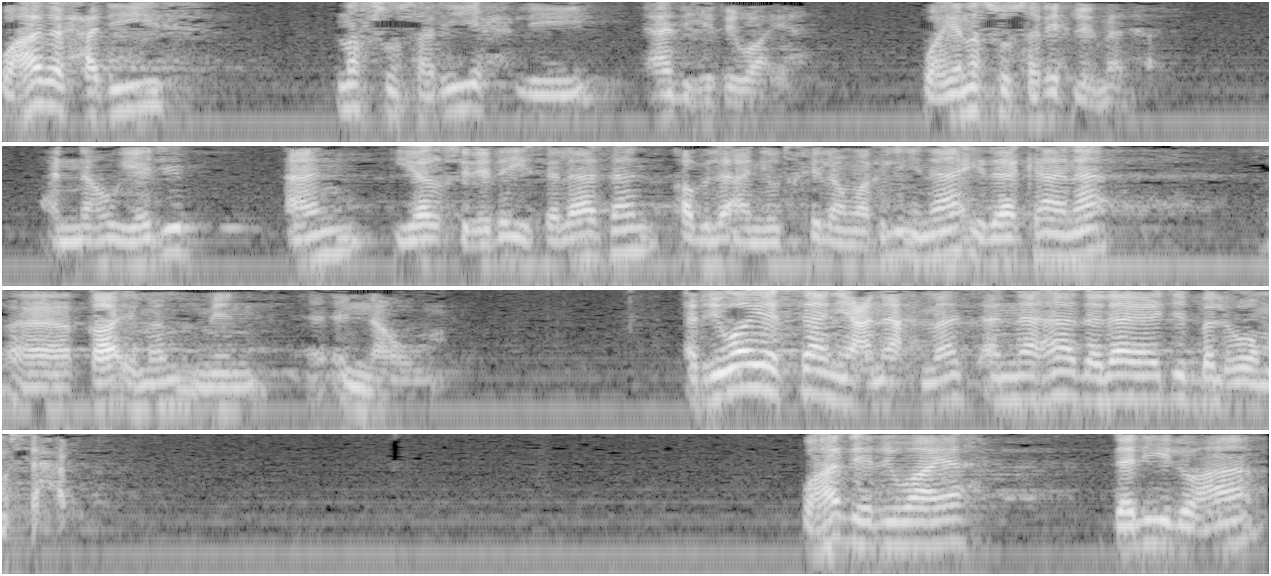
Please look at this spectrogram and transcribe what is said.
وهذا الحديث نص صريح لهذه الرواية وهي نص صريح للمذهب أنه يجب أن يغسل يديه ثلاثا قبل أن يدخلهما في الإناء إذا كان آه، قائما من النوم. الرواية الثانية عن أحمد أن هذا لا يجب بل هو مستحب. وهذه الرواية دليلها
